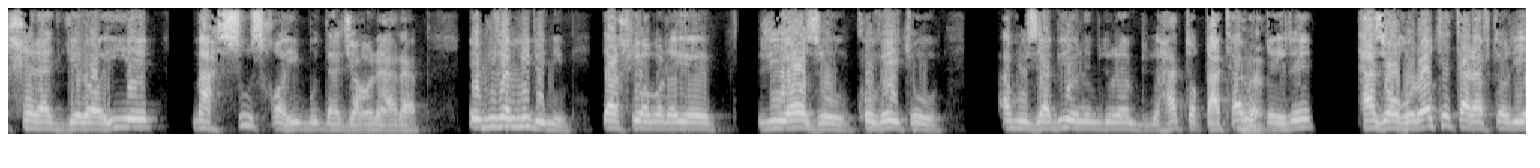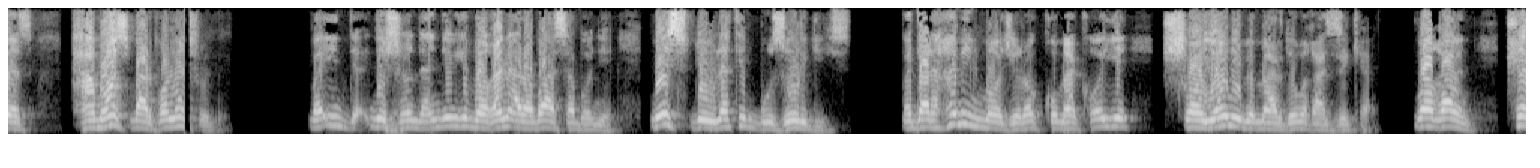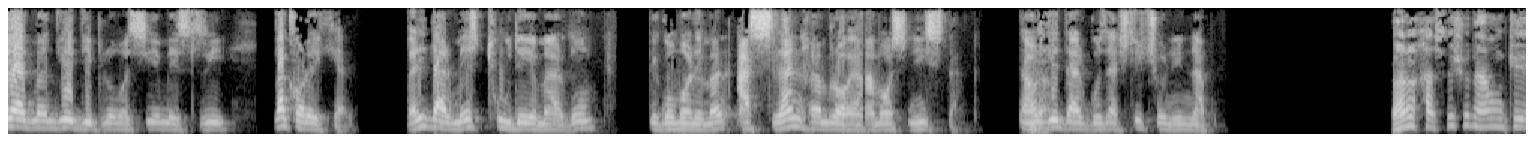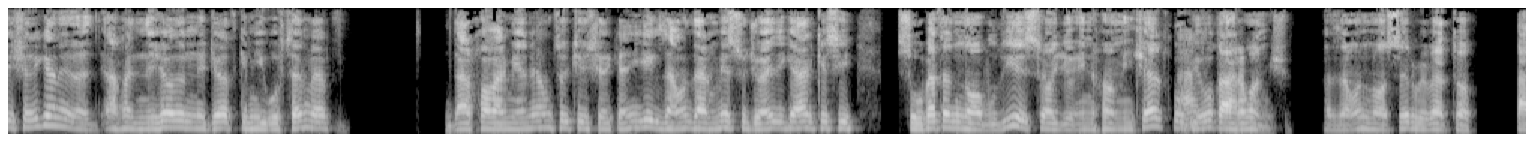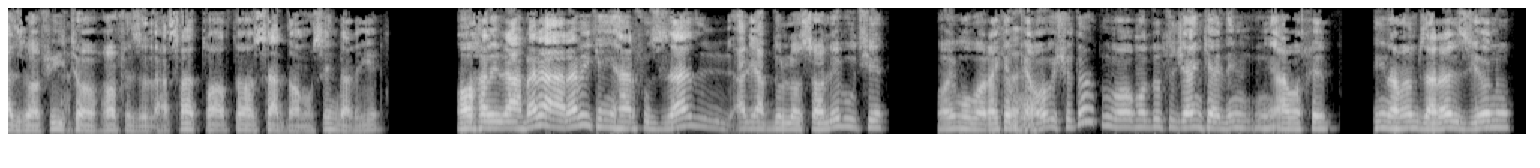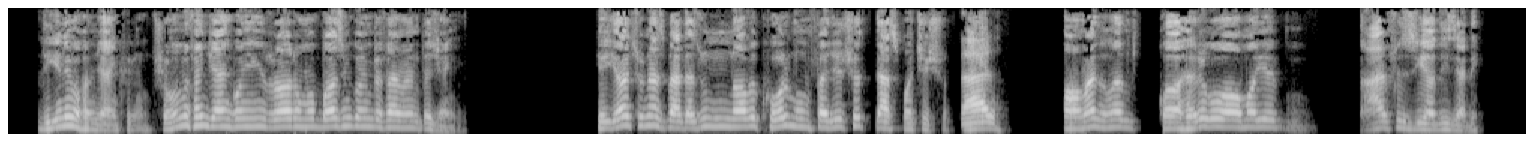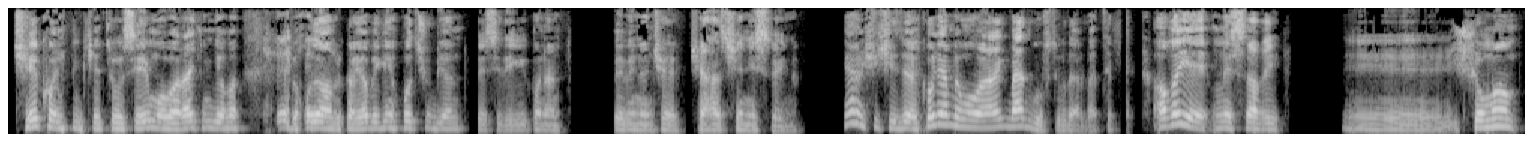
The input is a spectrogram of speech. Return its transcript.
خردگرایی محسوس خواهیم بود در جهان عرب. امروز هم می‌بینیم در خیابانهای ریاض و کویت و ابوظبی و نمی‌دونم حتی قطر و بله. غیره تظاهرات طرفداری از حماس برپا نشده. و این نشان دهنده که واقعا عربا عصبانیه. مثل دولت بزرگی است. و در همین ماجرا کمک های شایانی به مردم غزه کرد. واقعا خردمندی دیپلماسی مصری و کاری کرد. ولی در مصر توده مردم به گمان من اصلا همراه حماس نیستن. در حالی که در گذشته چنین نبود. برای خسته شد همون که اشاره کرده احمد نژاد و نجات که می‌گفتن و در خاورمیانه همونطور که اشاره کردن یک زمان در مصر و جای دیگه هر کسی صحبت از نابودی اسرائیل و اینها می‌کرد خب بله. یهو قهرمان می‌شد از زمان ناصر به بعد تا قذافی تا حافظ الاسد تا تا صدام حسین بقیه آخرین رهبر عربی که این حرفو زد علی عبدالله صالح بود که آقای مبارک هم بله. جوابش داد ما دو تا جنگ کردیم این اواخر این هم, هم ضرر زیان و دیگه نمی‌خوایم جنگ کنیم. شما می‌خواین جنگ کنیم راه رو ما باز می‌کنیم بفرمایید بجنگید. که یادتون از بعد از اون ناو کل منفجر شد دست پاچه شد. بله. آمد اومد قاهره و ما یه حرف زیادی زدیم چه کنیم که توصیه مبارک میگه به خود آمریکایی‌ها بگین خودشون بیان رسیدگی کنن ببینن چه چه هست چه نیست و اینا. یه همچین چیزا کلی هم به مبارک بد گفته بود البته. آقای مصداقی شما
